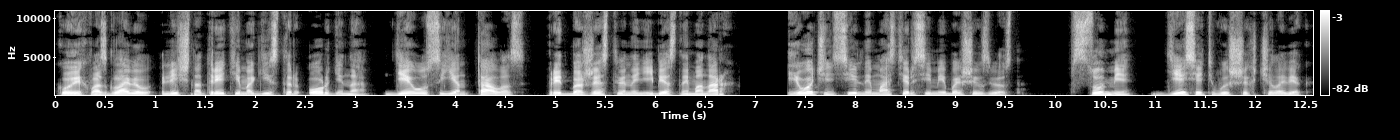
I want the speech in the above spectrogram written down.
коих возглавил лично третий магистр Ордена Деус Енталос, предбожественный небесный монарх и очень сильный мастер семи больших звезд. В сумме десять высших человек.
